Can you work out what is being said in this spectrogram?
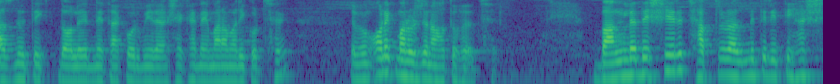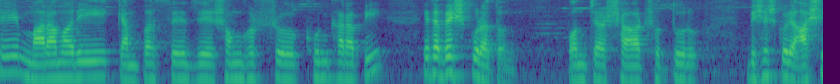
রাজনৈতিক দলের নেতাকর্মীরা সেখানে মারামারি করছে এবং অনেক মানুষজন আহত হয়েছে। বাংলাদেশের ছাত্র রাজনীতির ইতিহাসে মারামারি, ক্যাম্পাসে যে সংঘর্ষ খুন খারাপি এটা বেশ পুরাতন। পঞ্চাশ, ষাট, সত্তর, বিশেষ করে আশি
